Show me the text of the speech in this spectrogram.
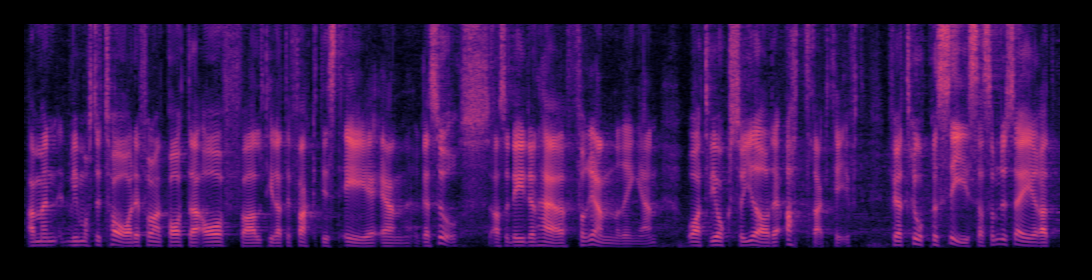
ja, men vi måste ta det från att prata avfall till att det faktiskt är en resurs. Alltså det är den här förändringen och att vi också gör det attraktivt. För jag tror precis som du säger att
